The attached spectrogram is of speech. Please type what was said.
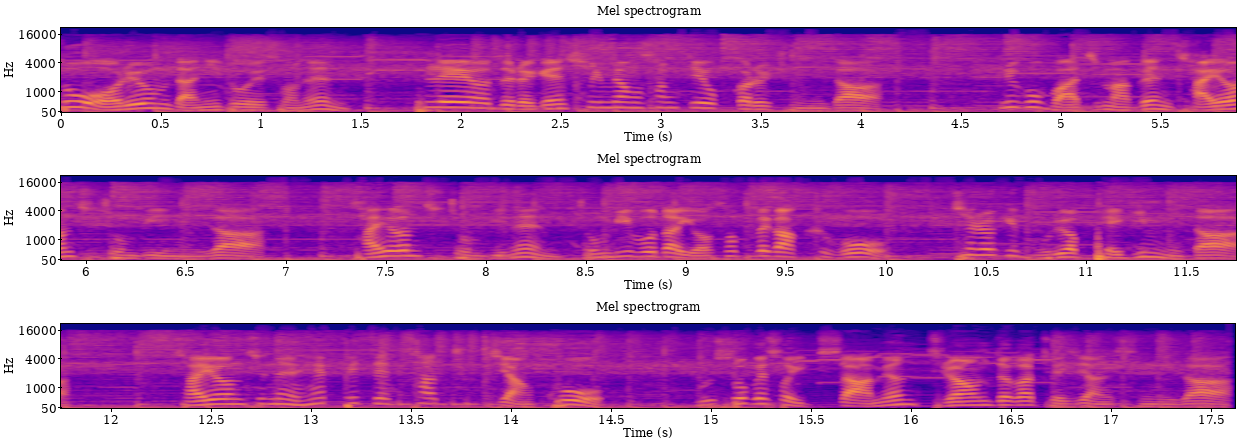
또 어려움 난이도에서는 플레이어들에게 실명 상태 효과를 줍니다. 그리고 마지막은 자이언트 좀비입니다. 자이언트 좀비는 좀비보다 6배가 크고 체력이 무려 100입니다. 자이언트는 햇빛에 타 죽지 않고 물속에서 익사하면 드라운드가 되지 않습니다.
